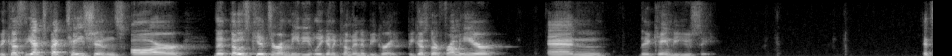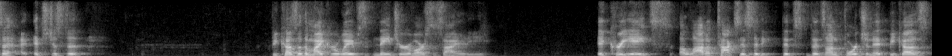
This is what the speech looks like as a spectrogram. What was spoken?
Because the expectations are that those kids are immediately going to come in and be great because they're from here and they came to UC. It's a it's just a because of the microwaves nature of our society, it creates a lot of toxicity. That's that's unfortunate because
